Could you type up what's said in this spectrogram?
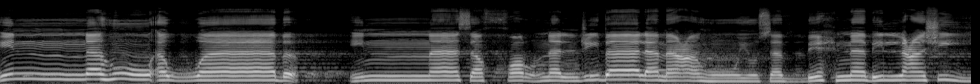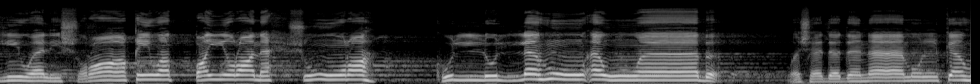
إنه أواب. إنا سخرنا الجبال معه يسبحن بالعشي والإشراق والطير محشوره. كل له أواب. وشددنا ملكه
